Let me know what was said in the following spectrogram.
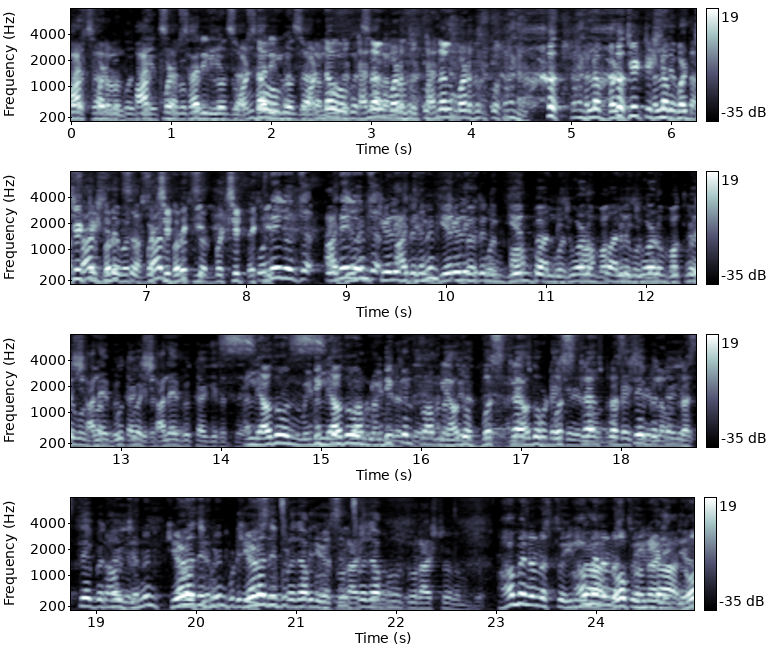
ಪಾರ್ಕ್ ಮಾಡಬೇಕು ಪಾರ್ಕ್ ಮಾಡಿ ಸರ್ ಇಲ್ಲೊಂದು ಅಂಡ ಇಲ್ಲೊಂದು ಅಂಡ ಟನಲ್ ಮಾಡಬೇಕು. ಟನಲ್ ಮಾಡಬೇಕು. ಎಲ್ಲ ಬಡ್ಜೆಟ್ ಎಲ್ಲ ಬಡ್ಜೆಟ್ ಬಡ್ಜೆಟ್ ಬರುತ್ತೆ ಸರ್ ಕೇಳಿದ್ರೆ ನಿಮ್ಗೆ ನಿಮ್ಗೆ ಏನು ನಿಜವಾಳು ಮಕ್ಕಳು ನಿಜವಾಳು ಮಕ್ಕಳು ಶಾಲೆ ಬೇಕಾಗಿ ಶಾಲೆ ಬೇಕಾಗಿ ಬೇಕಾಗಿರುತ್ತೆ ಅಲ್ಲಿ ಯಾವುದೋ ಒಂದು ಮೆಡಿಕಲ್ ಯಾವುದೋ ಒಂದು ಮೆಡಿಕಲ್ ಪ್ರಾಬ್ಲಮ್ ಯಾವುದೋ ಬಸ್ ಯಾವುದೋ ಬಸ್ ಟ್ರಾನ್ಸ್ಪೋರ್ಟೇಷನ್ ರಸ್ತೆ ನಾವು ಜನ ಕೇಳದೆ ಬಿಟ್ಬಿಟ್ಟು ಕೇಳದೆ ಪ್ರಜಾಪ್ರಭುತ್ವ ರಾಷ್ಟ್ರ ನಮ್ದು. ಆಮೇಲೆ ಅನ್ನಿಸ್ತು ಇಲ್ಲ ನೋ ಪ್ರಣಾಳಿಕೆ. ನೋ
